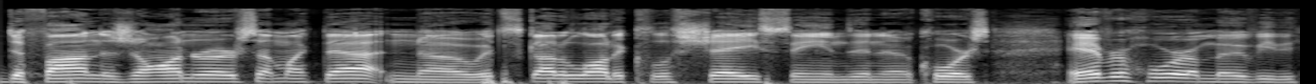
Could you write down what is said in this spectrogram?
define the genre or something like that, no, it's got a lot of cliche scenes in it. Of course, every horror movie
